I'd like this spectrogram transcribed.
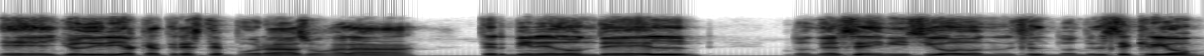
Eh, yo diría que a tres temporadas, ojalá termine donde él, donde él se inició, donde, donde él se crió,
